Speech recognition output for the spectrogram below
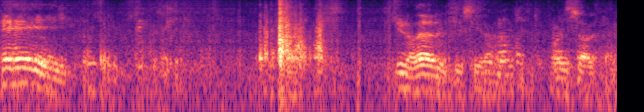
Hey! Did you know that or did you see that? I'm saw that.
